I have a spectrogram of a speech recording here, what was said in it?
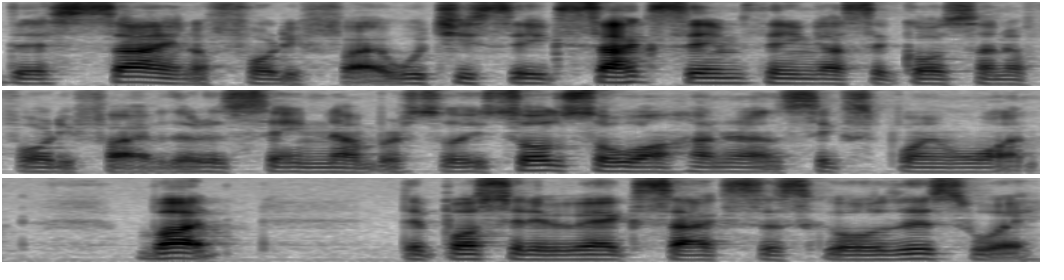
the sine of 45, which is the exact same thing as the cosine of 45. They're the same number, so it's also 106.1. But the positive x-axis goes this way,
